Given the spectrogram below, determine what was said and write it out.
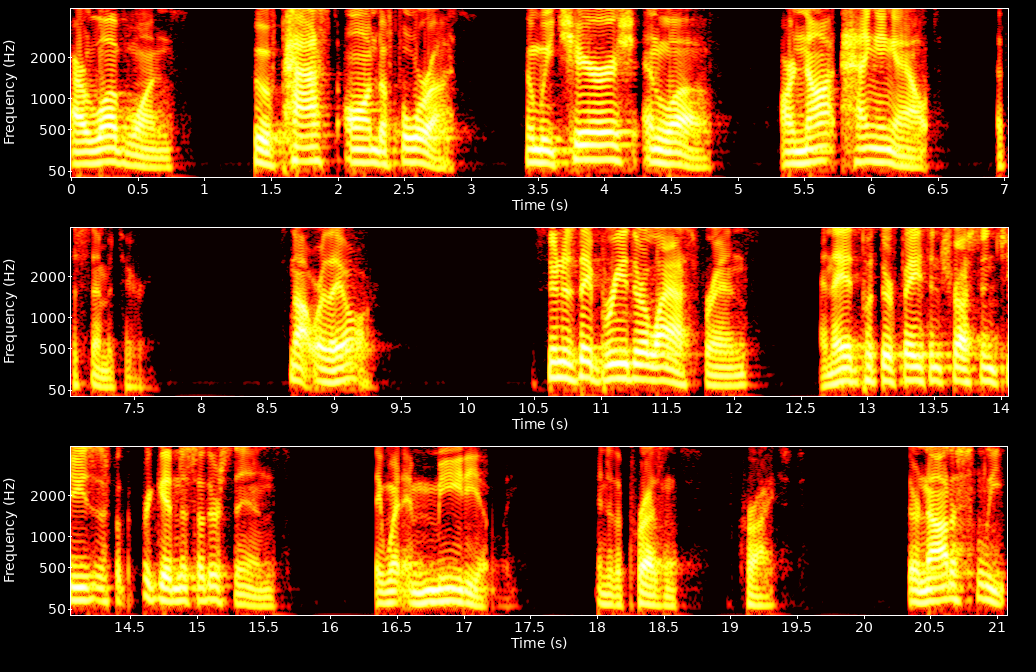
our loved ones who have passed on before us, whom we cherish and love, are not hanging out at the cemetery. It's not where they are. As soon as they breathe their last, friends, and they had put their faith and trust in Jesus for the forgiveness of their sins, they went immediately into the presence of Christ. They're not asleep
